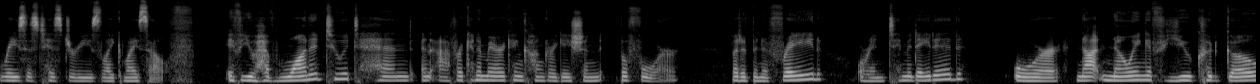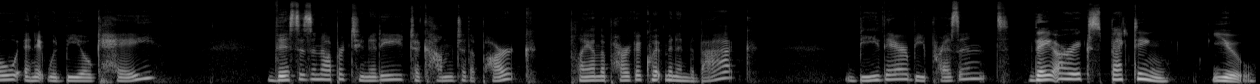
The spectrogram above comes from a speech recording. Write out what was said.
racist histories like myself. If you have wanted to attend an African American congregation before, but have been afraid or intimidated or not knowing if you could go and it would be okay, this is an opportunity to come to the park, play on the park equipment in the back, be there, be present. They are expecting you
